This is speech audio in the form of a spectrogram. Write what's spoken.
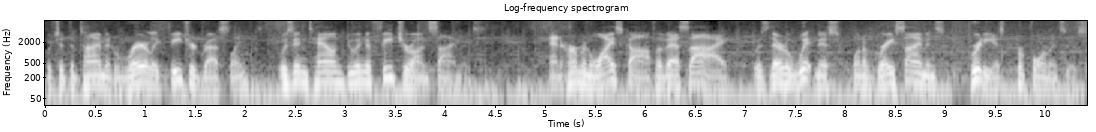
which at the time had rarely featured wrestling, was in town doing a feature on Simons. And Herman Weiskopf of SI was there to witness one of Gray Simon's grittiest performances.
